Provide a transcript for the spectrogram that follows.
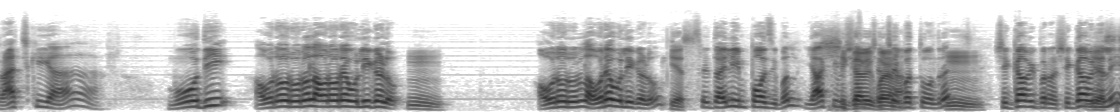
ರಾಜಕೀಯ ಮೋದಿ ಅವ್ರವ್ರ ಊರಲ್ಲಿ ಅವರವರೇ ಹುಲಿಗಳು. ಅವ್ರವ್ರ ಊರಲ್ಲಿ ಅವರೇ ಹುಲಿಗಳು. ಎಸ್ ಇಲ್ಲಿ ಇಂಪಾಸಿಬಲ್ ಯಾಕೆ. ಬಂತು ಅಂದ್ರೆ ಶಿಗ್ಗಾವಿಗೆ ಬರೋಣ. ಶಿಗ್ಗಾವಿನಲ್ಲಿ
